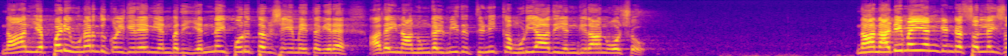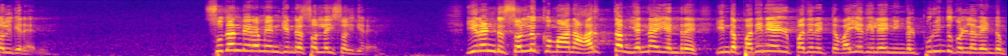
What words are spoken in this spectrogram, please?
நான் எப்படி உணர்ந்து கொள்கிறேன் என்பது என்னை பொறுத்த விஷயமே தவிர அதை நான் உங்கள் மீது திணிக்க முடியாது என்கிறான் ஓஷோ. நான் அடிமை என்கின்ற சொல்லை சொல்கிறேன். சுதந்திரம் என்கின்ற சொல்லை சொல்கிறேன். இரண்டு சொல்லுக்குமான அர்த்தம் என்ன என்று இந்த பதினேழு பதினெட்டு வயதிலே நீங்கள் புரிந்து கொள்ள வேண்டும்.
